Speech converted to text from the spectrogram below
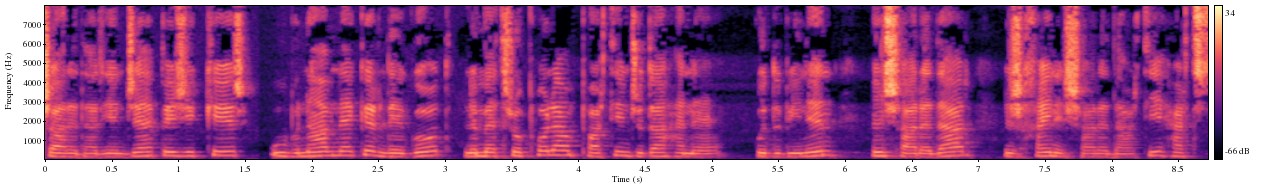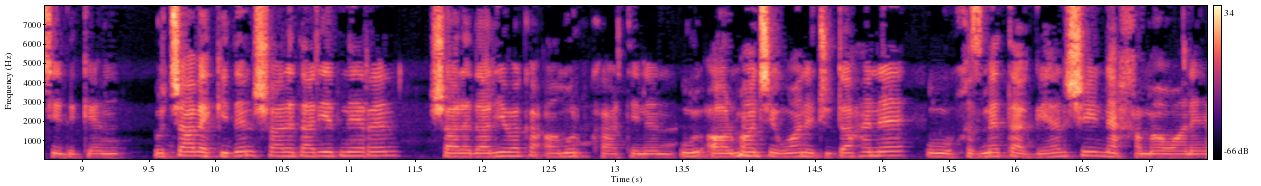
şaredariyên CHP jî kir û bi nav nekir lê got li metropolan partiyên cuda hene û dibînin hin şaredar ji xeynê şaredartî her tiştî dikin. û çavekî din şaredariyê dinêrin, شارەداریەوە کە ئامور بکارتێنن و ئارمانچی وانە جودا هەنە و خزمەتە گەلشی نەخەماوانێ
